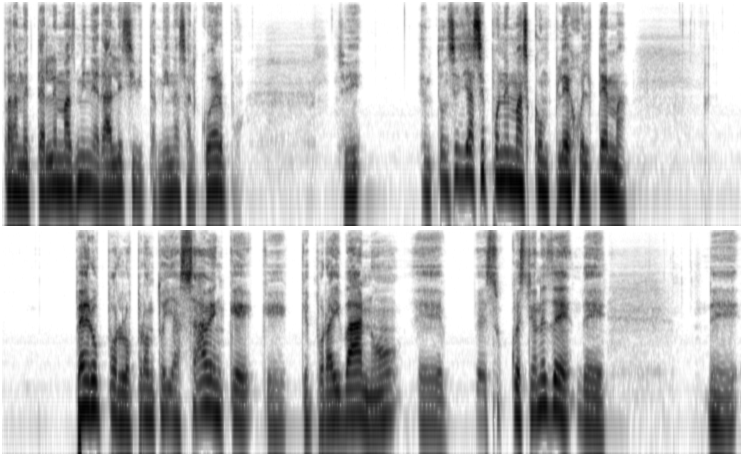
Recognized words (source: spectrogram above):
para meterle más minerales y vitaminas al cuerpo. ¿sí? Entonces ya se pone más complejo el tema pero por lo pronto ya saben que, por ahí va, ¿no? Eh, es cuestiones de, de,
